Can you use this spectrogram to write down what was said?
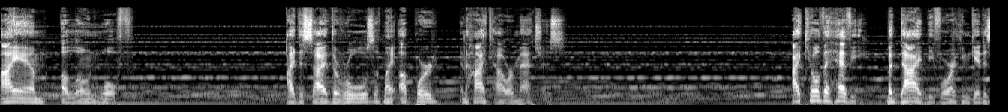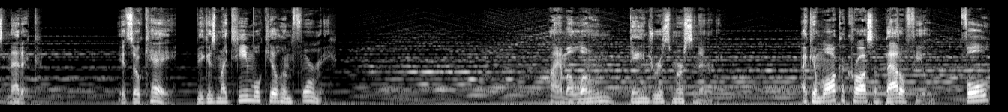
I am a lone wolf. I decide the rules of my upward and Hightower matches. I kill the heavy, but die before I can get his medic. It's okay, because my team will kill him for me. I am a lone, dangerous mercenary. I can walk across a battlefield full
